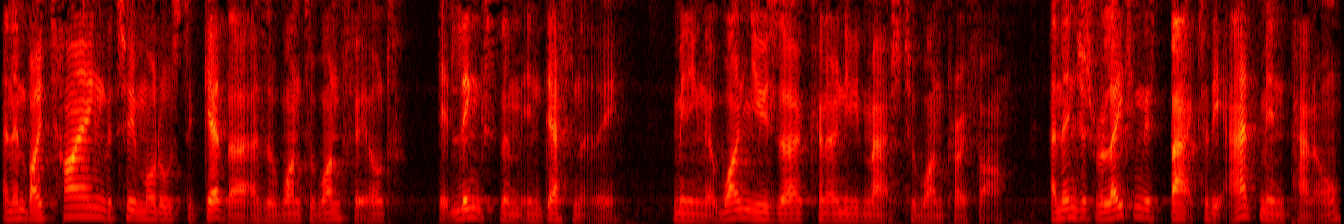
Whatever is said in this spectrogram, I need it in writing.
And then by tying the two models together as a one to one field, it links them indefinitely, meaning that one user can only be matched to one profile. And then just relating this back to the admin panel,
